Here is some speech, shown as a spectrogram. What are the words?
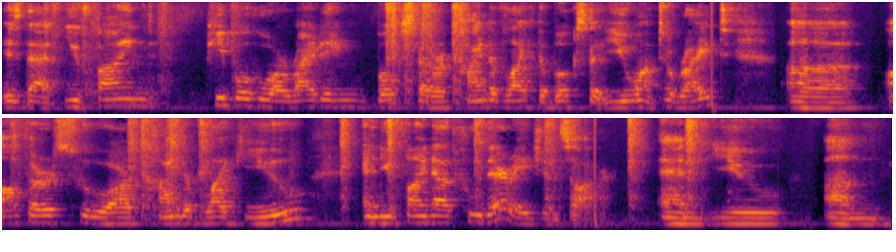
is that you find people who are writing books that are kind of like the books that you want to write uh, authors who are kind of like you and you find out who their agents are and you um,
